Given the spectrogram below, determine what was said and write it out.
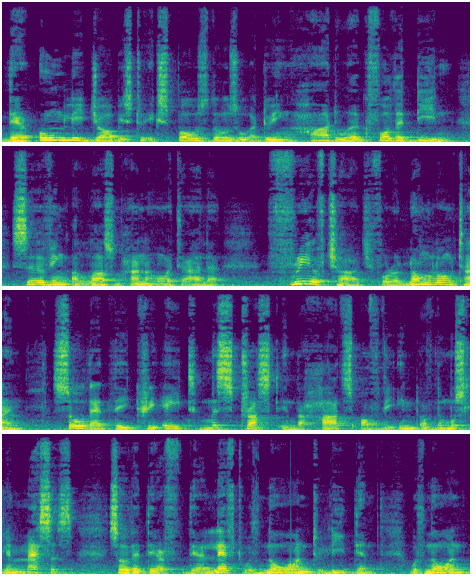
their only job is to expose those who are doing hard work for the deen, serving Allah subhanahu wa ta'ala free of charge for a long, long time so that they create mistrust in the hearts of the of the Muslim masses so that they're they're left with no one to lead them, with no one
